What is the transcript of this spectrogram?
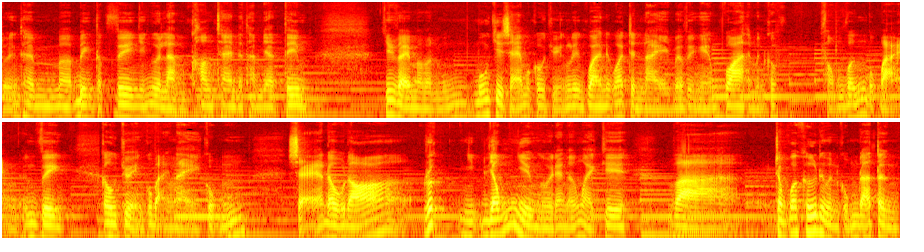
tuyển thêm uh, biên tập viên những người làm content để tham gia team. Chính vậy mà mình muốn muốn chia sẻ một câu chuyện liên quan đến quá trình này bởi vì ngày hôm qua thì mình có phỏng vấn một bạn ứng viên. Câu chuyện của bạn này cũng sẽ đâu đó rất giống nhiều người đang ở ngoài kia. Và trong quá khứ thì mình cũng đã từng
